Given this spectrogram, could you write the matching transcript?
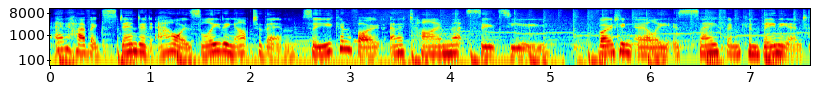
and have extended hours leading up to then, so you can vote at a time that suits you. Voting early is safe and convenient,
